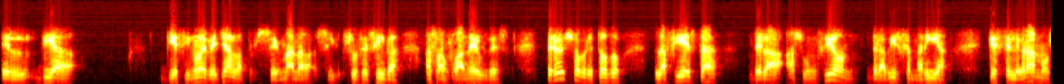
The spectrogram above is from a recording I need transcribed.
el día 19 ya, la semana sucesiva a San Juan Eudes, pero es sobre todo la fiesta de la Asunción de la Virgen María que celebramos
